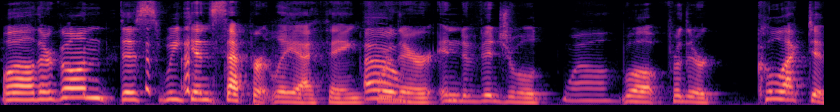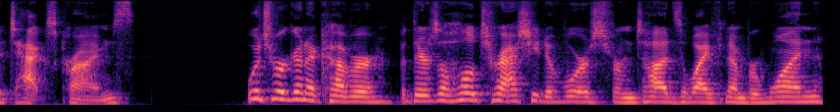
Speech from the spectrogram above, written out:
well, they're going this weekend separately, I think, for Oh. their individual Well, well, for their collective tax crimes, which we're going to cover. But there's a whole trashy divorce from Todd's wife number one.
